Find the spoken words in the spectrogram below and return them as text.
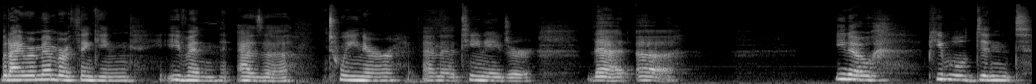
But I remember thinking, even as a tweener and a teenager, that uh, you know people didn't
